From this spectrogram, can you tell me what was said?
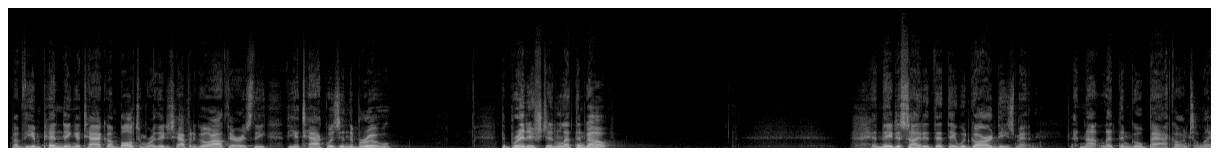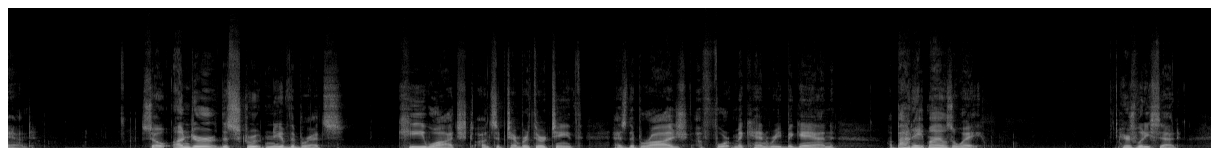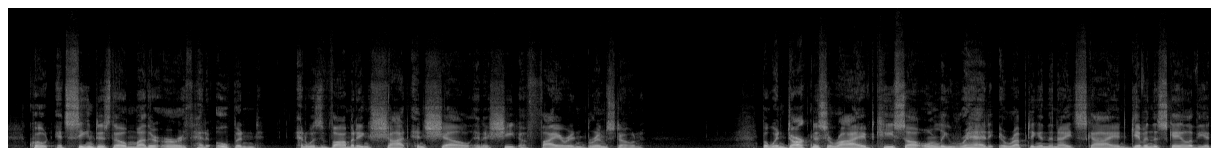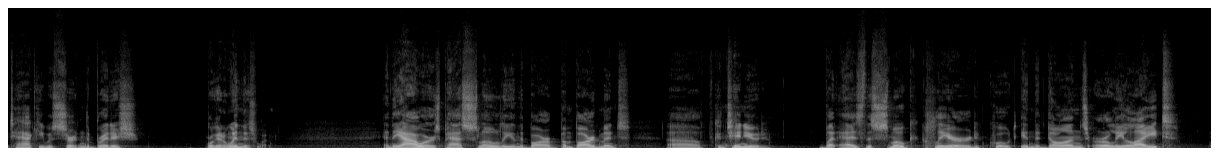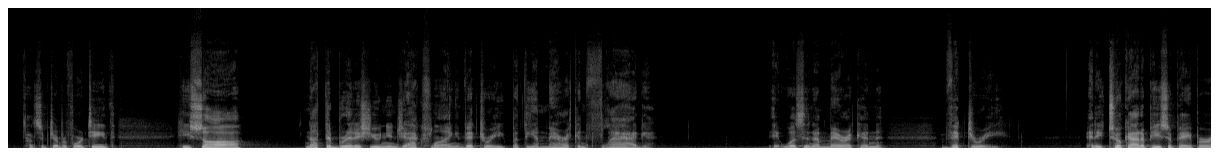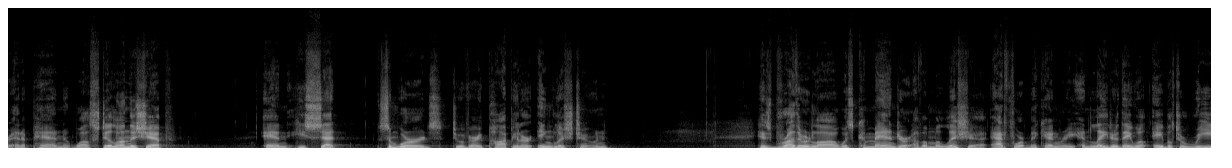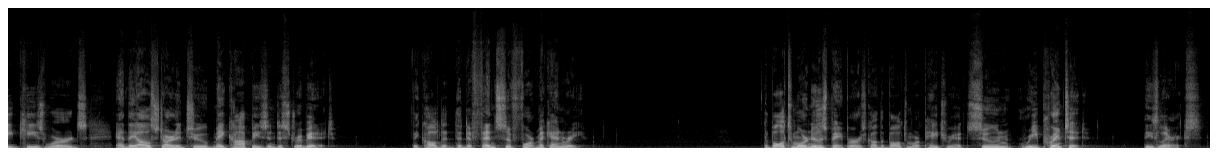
of the impending attack on Baltimore. They just happened to go out there as the, the attack was in the brew. The British didn't let them go. And they decided that they would guard these men and not let them go back onto land. So, under the scrutiny of the Brits, Key watched on September 13th as the barrage of Fort McHenry began about eight miles away. Here's what he said Quote, it seemed as though Mother Earth had opened and was vomiting shot and shell in a sheet of fire and brimstone. But when darkness arrived, Key saw only red erupting in the night sky, and given the scale of the attack, he was certain the British were going to win this one. And the hours passed slowly, and the bar- bombardment uh, continued. But as the smoke cleared, quote, in the dawn's early light, on September 14th, he saw not the British Union Jack flying in victory, but the American flag. It was an American victory. And he took out a piece of paper and a pen while still on the ship, and he set some words to a very popular English tune. His brother in law was commander of a militia at Fort McHenry, and later they were able to read Key's words, and they all started to make copies and distribute it. They called it the Defense of Fort McHenry. The Baltimore newspaper, it's called the Baltimore Patriot, soon reprinted these lyrics.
